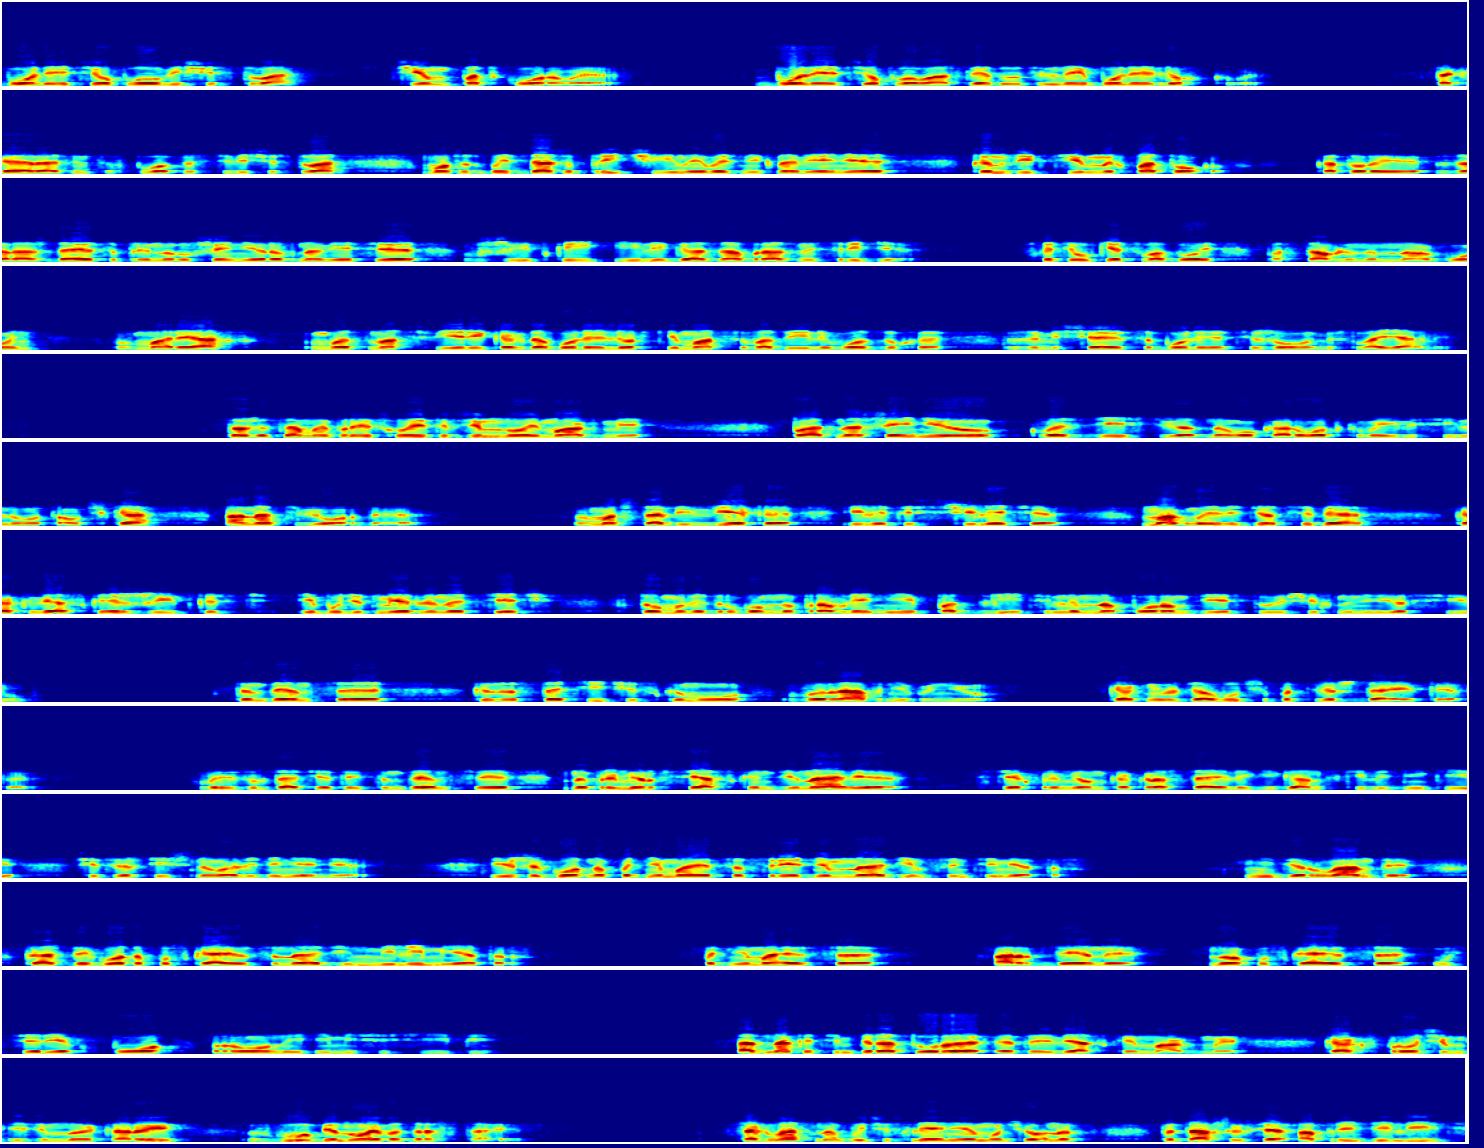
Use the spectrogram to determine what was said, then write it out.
более теплого вещества, чем подкоровое, более теплого, а следовательно и более легкого. Такая разница в плотности вещества может быть даже причиной возникновения конвективных потоков, которые зарождаются при нарушении равновесия в жидкой или газообразной среде. В котелке с водой, поставленным на огонь, в морях, в атмосфере, когда более легкие массы воды или воздуха замещаются более тяжелыми слоями. То же самое происходит и в земной магме. По отношению к воздействию одного короткого или сильного толчка она твердая. В масштабе века или тысячелетия магма ведет себя как вязкая жидкость и будет медленно течь в том или другом направлении под длительным напором действующих на нее сил. Тенденция к изостатическому выравниванию как нельзя лучше подтверждает это. В результате этой тенденции, например, вся Скандинавия, с тех времен, как растаяли гигантские ледники четвертичного оледенения, ежегодно поднимается в среднем на 1 сантиметр. Нидерланды каждый год опускаются на 1 миллиметр. Поднимаются Арденны, но опускаются устья рек По, Роны и Миссисипи. Однако температура этой вязкой магмы, как, впрочем, и земной коры, с глубиной возрастает. Согласно вычислениям ученых, пытавшихся определить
